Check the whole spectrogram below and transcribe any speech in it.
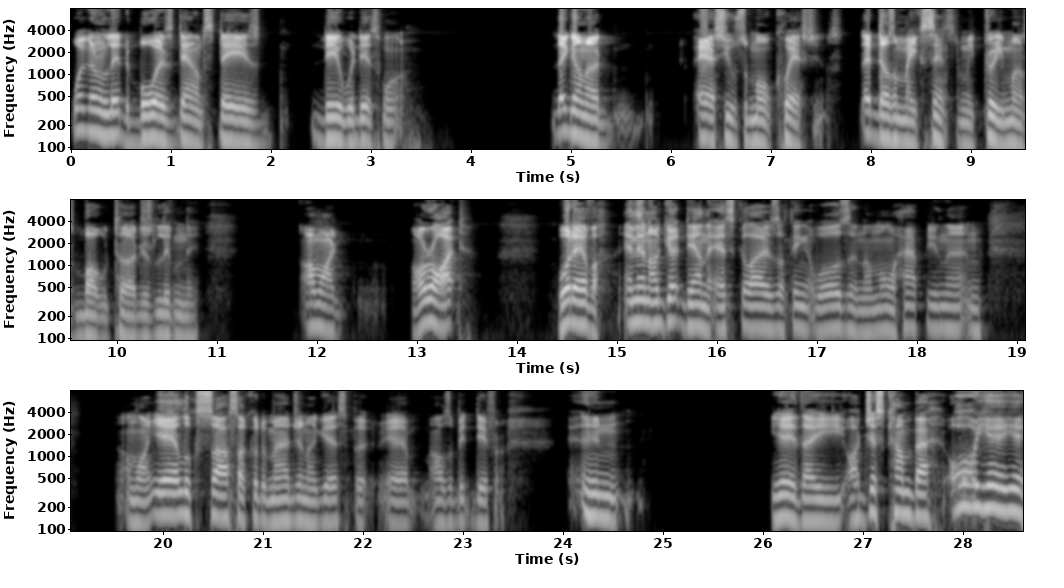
We're going to let the boys downstairs deal with this one. They're going to ask you some more questions. That doesn't make sense to me. Three months Bogota, just living there. I'm like, all right, whatever. And then I get down the escalators, I think it was, and I'm all happy in that. And I'm like, yeah, it looks sus, I could imagine, I guess, but yeah, I was a bit different. And yeah, they, I just come back. Oh, yeah, yeah.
